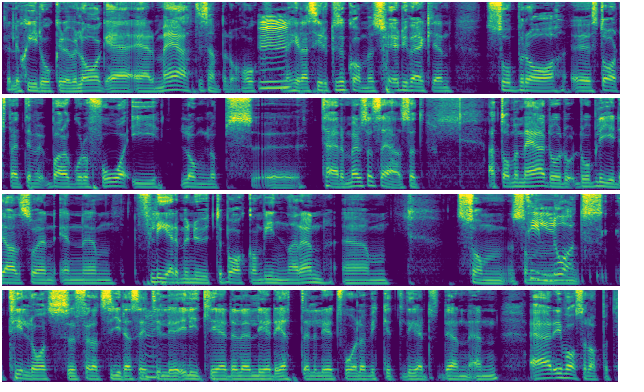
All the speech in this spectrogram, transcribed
eller skidåkare överlag är, är med till exempel. Då. Och mm. när hela cirkusen kommer så är det verkligen så bra eh, startfält det bara går att få i långloppstermer eh, så att säga. Så att, att de är med då, då, då blir det alltså en, en, en, fler minuter bakom vinnaren. Um, som, som tillåts. tillåts för att sida sig mm. till elitled eller led 1 eller led 2 eller vilket led den än är i Vasaloppet.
